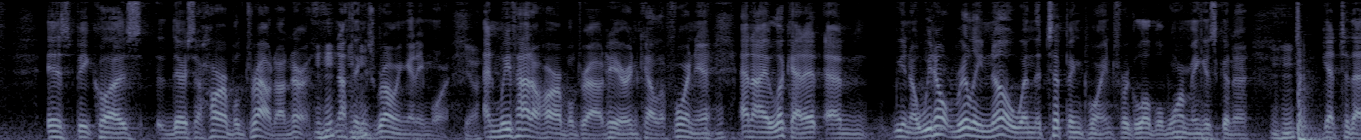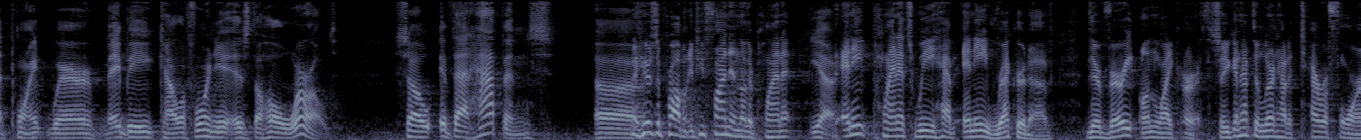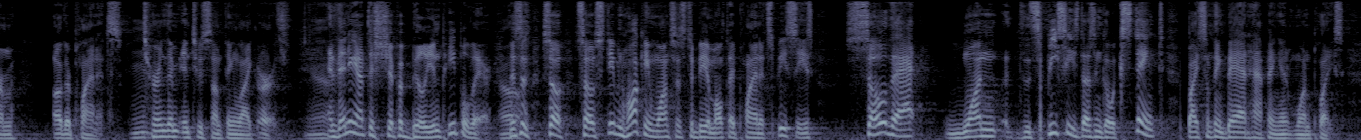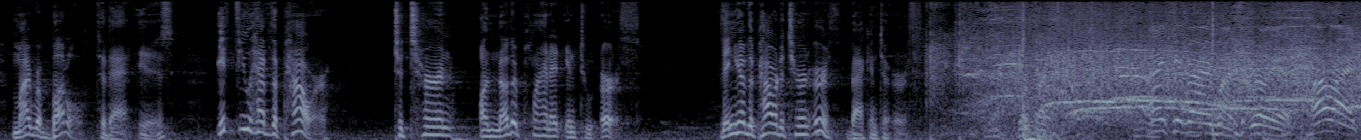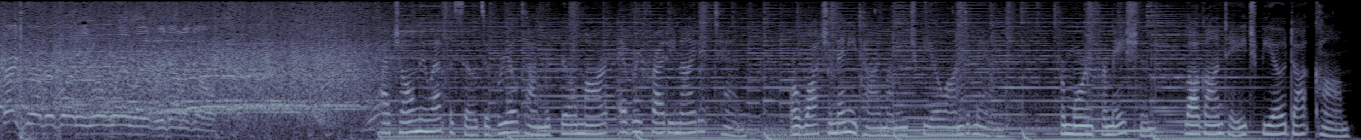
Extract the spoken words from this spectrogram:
is because there's a horrible drought on Earth. Mm-hmm, mm-hmm. Nothing's growing anymore. Yeah. And we've had a horrible drought here in California, mm-hmm. and I look at it and you know, we don't really know when the tipping point for global warming is going to get to that point where maybe California is the whole world. So if that happens, uh, Now, here's the problem. If you find another planet, Yeah. any planets we have any record of, they're very unlike Earth. So you're going to have to learn how to terraform other planets, Mm. turn them into something like Earth. And then you have to ship a billion people there. This Oh. is so so Stephen Hawking wants us to be a multi-planet species so that one the species doesn't go extinct by something bad happening in one place. My rebuttal to that is if you have the power to turn another planet into Earth, then you have the power to turn Earth back into Earth. thank you very much. Brilliant. All right. Thank you, everybody. We're way late. We got to go. Catch all new episodes of Real Time with Bill Maher every Friday night at 10, or watch him anytime on HBO On Demand. For more information, log on to HBO.com.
